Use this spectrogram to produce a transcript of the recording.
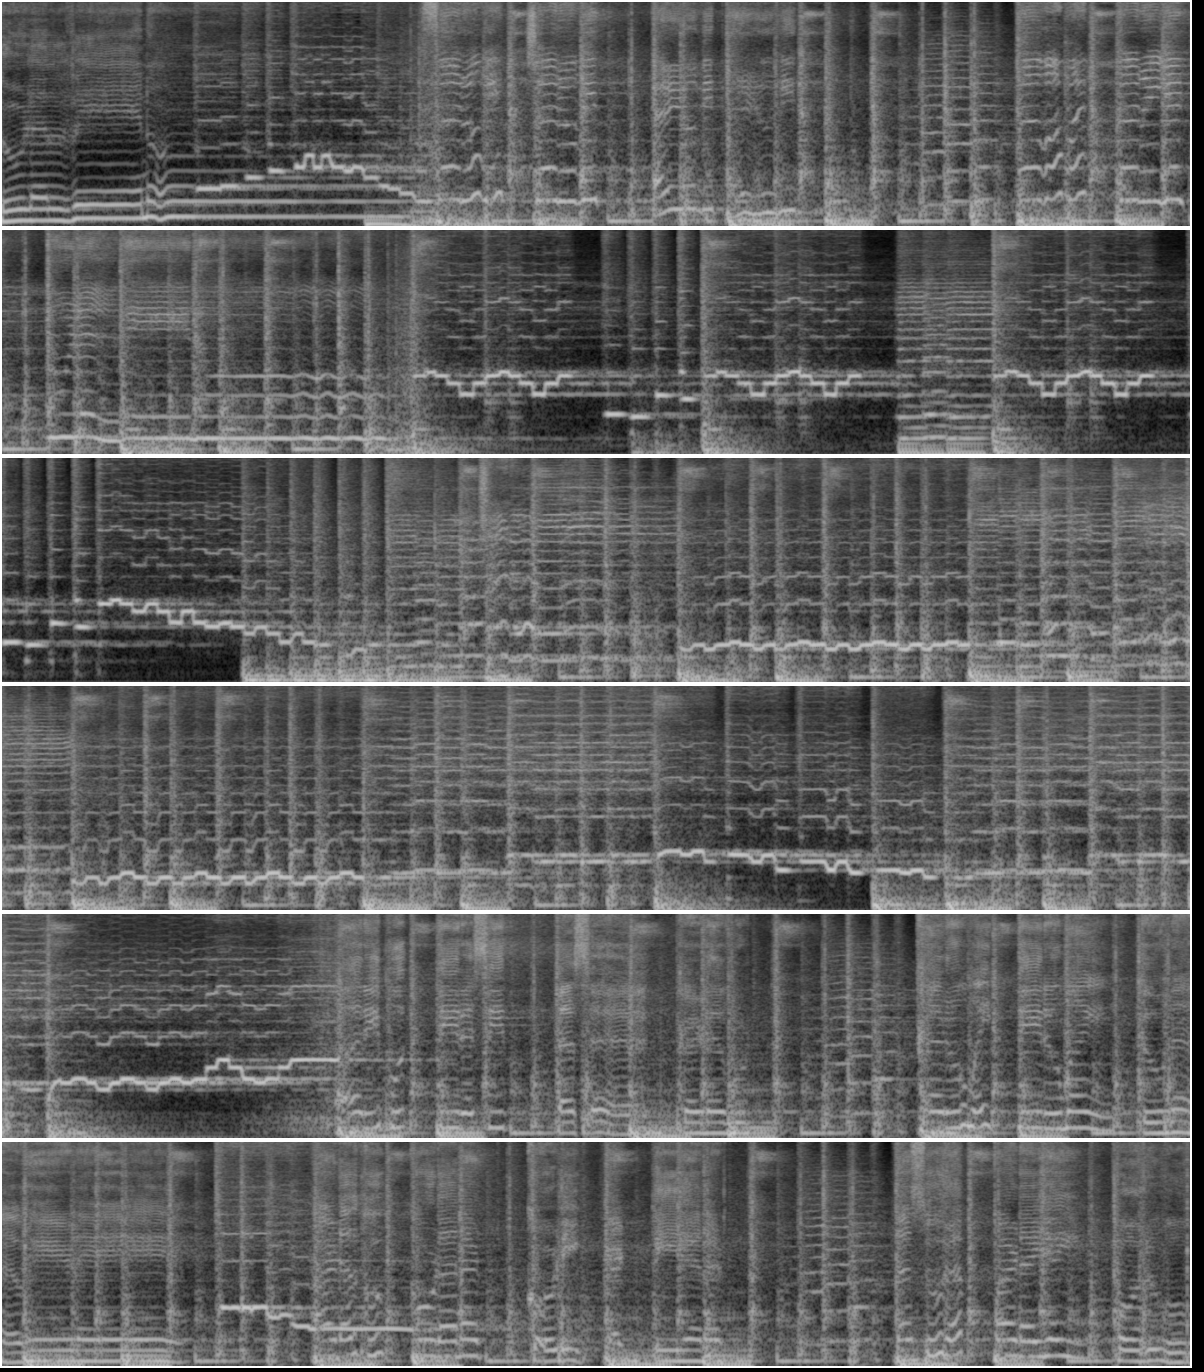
துழல்வேனோ அரிபுத்திர சித்தச கடவுட் கருமை திருமை துணவேளே. அடகு குக்குடனட் கொடி கட்டியனட் தசுரப்படையை பொறு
